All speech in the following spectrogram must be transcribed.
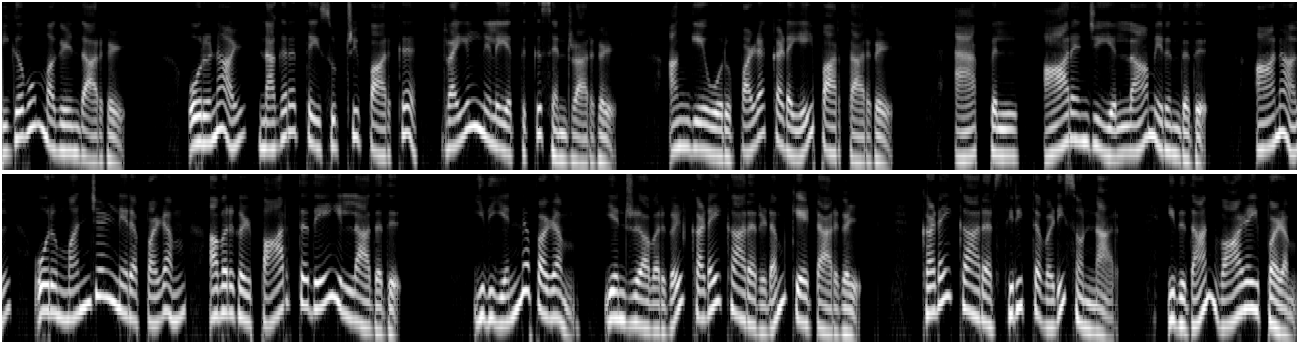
மிகவும் மகிழ்ந்தார்கள். ஒரு நாள் நகரத்தை சுற்றி பார்க்க ரயில் நிலையத்துக்கு சென்றார்கள். அங்கே ஒரு பழக்கடையை பார்த்தார்கள். ஆப்பிள் ஆரஞ்சு எல்லாம் இருந்தது. ஆனால் ஒரு மஞ்சள் நிற பழம் அவர்கள் பார்த்ததே இல்லாதது. இது என்ன பழம்? என்று அவர்கள் கடைக்காரரிடம் கேட்டார்கள். கடைக்காரர் சிரித்தபடி சொன்னார். இதுதான் வாழைப்பழம்.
